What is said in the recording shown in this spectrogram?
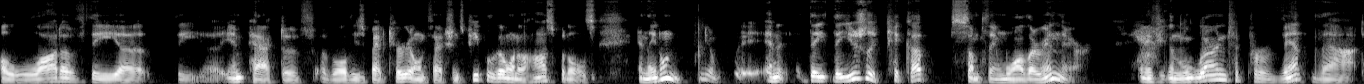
a lot of the uh, the uh, impact of, of all these bacterial infections. People go into the hospitals and they don't, you know, and they, they usually pick up something while they're in there. And if you can learn to prevent that,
